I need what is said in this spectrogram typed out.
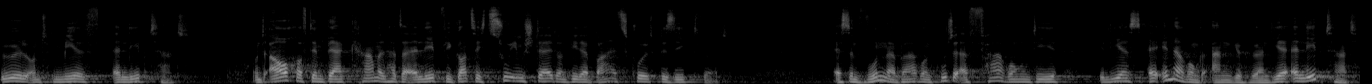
Öl und Mehl erlebt hat. Und auch auf dem Berg Kamel hat er erlebt, wie Gott sich zu ihm stellt und wie der Baalskult besiegt wird. Es sind wunderbare und gute Erfahrungen, die Elias Erinnerung angehören, die er erlebt hat.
